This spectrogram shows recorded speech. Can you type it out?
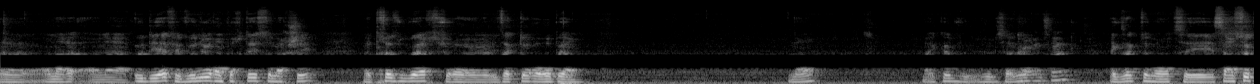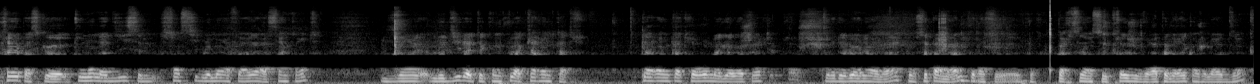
euh, on, a, on, a, EDF est venu remporter ce marché euh, très ouvert sur euh, les acteurs européens. Non? Michael, vous, vous, le savez? 45 Exactement, c'est un secret parce que tout le monde a dit c'est sensiblement inférieur à 50. Ils ont, le deal a été conclu à 44. 44 euros le mégawattheure pour de l'éolien en mer. C'est pas mal pour, pour, percer un secret, je vous rappellerai quand j'en aurai besoin.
